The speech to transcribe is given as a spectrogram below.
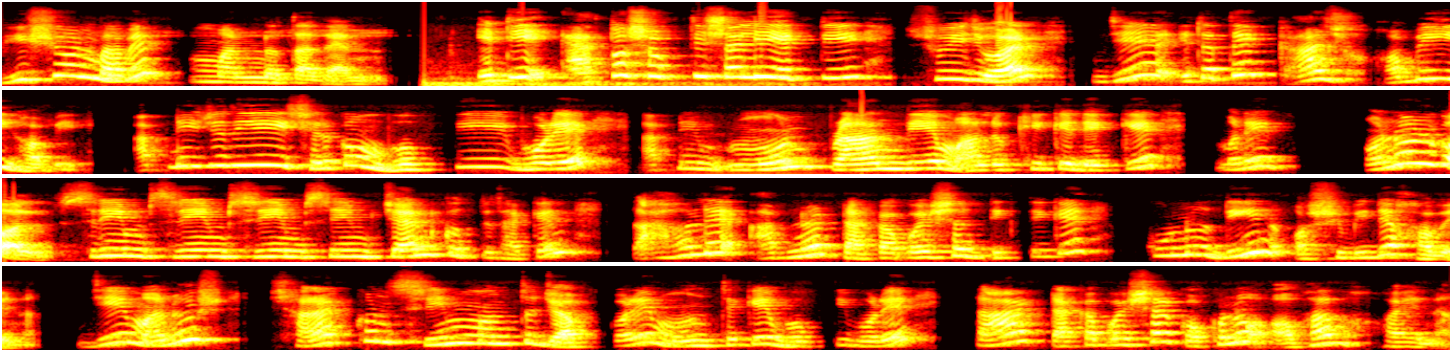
ভীষণভাবে মান্যতা দেন। এটি এত শক্তিশালী একটি সুইচ ওয়ার্ড যে এটাতে কাজ হবেই হবে। আপনি যদি সেরকম ভক্তি ভরে আপনি মন প্রাণ দিয়ে মা লক্ষ্মীকে ডেকে মানে অনর্গল শ্রীম শ্রীম শ্রীম শ্রীম চ্যান করতে থাকেন, তাহলে আপনার টাকা পয়সার দিক থেকে কোনো দিন অসুবিধে হবে না। যে মানুষ সারাক্ষণ শ্রীমন্ত জপ করে, মন থেকে ভক্তি ভরে, তার টাকা পয়সার কখনো অভাব হয় না।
